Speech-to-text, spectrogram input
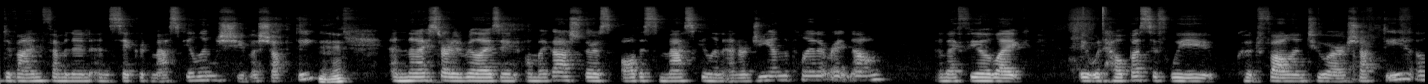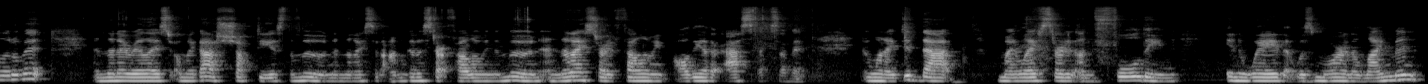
divine feminine, and sacred masculine, Shiva Shakti, Mhm. and then I started realizing, oh my gosh, there's all this masculine energy on the planet right now, and I feel like it would help us if we could fall into our Shakti a little bit. And then I realized, oh my gosh, Shakti is the moon. And then I said, I'm going to start following the moon. And then I started following all the other aspects of it. And when I did that, my life started unfolding in a way that was more in alignment.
